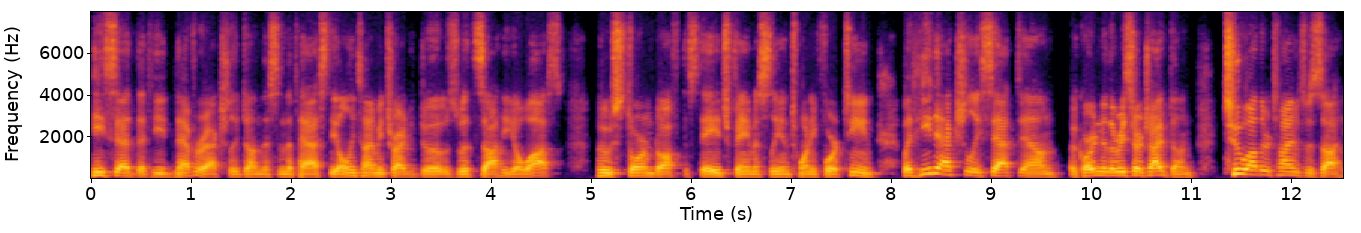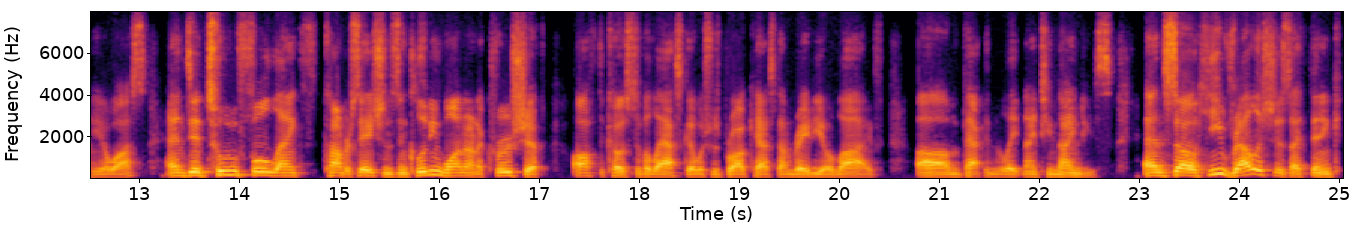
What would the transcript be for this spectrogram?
He said that he'd never actually done this in the past. The only time he tried to do it was with Zahi Hawass, who stormed off the stage famously in 2014. But he'd actually sat down, according to the research I've done, two other times with Zahi Hawass and did two full length conversations, including one on a cruise ship off the coast of Alaska, which was broadcast on radio live um, back in the late 1990s. And so he relishes, I think,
